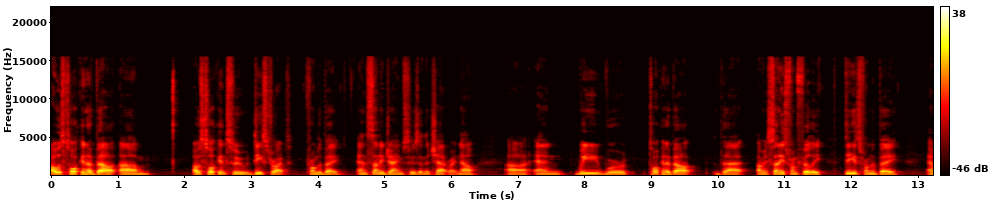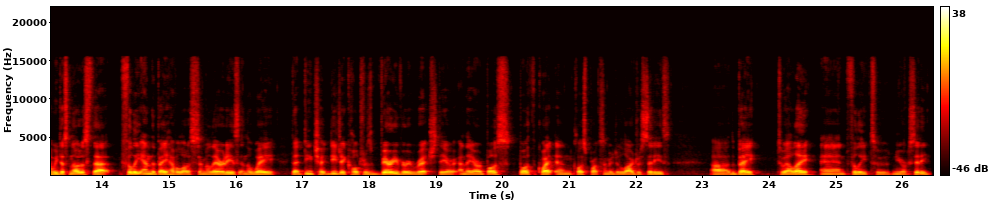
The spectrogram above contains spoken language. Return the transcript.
I was talking about um, I was talking to Destruct from the Bay and Sonny James, who's in the chat right now, uh, and we were talking about that. I mean, Sonny's from Philly, Dee's from the Bay, and we just noticed that Philly and the Bay have a lot of similarities in the way that DJ DJ culture is very very rich there, and they are both both quite in close proximity to larger cities, uh, the Bay to LA and Philly to New York City.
